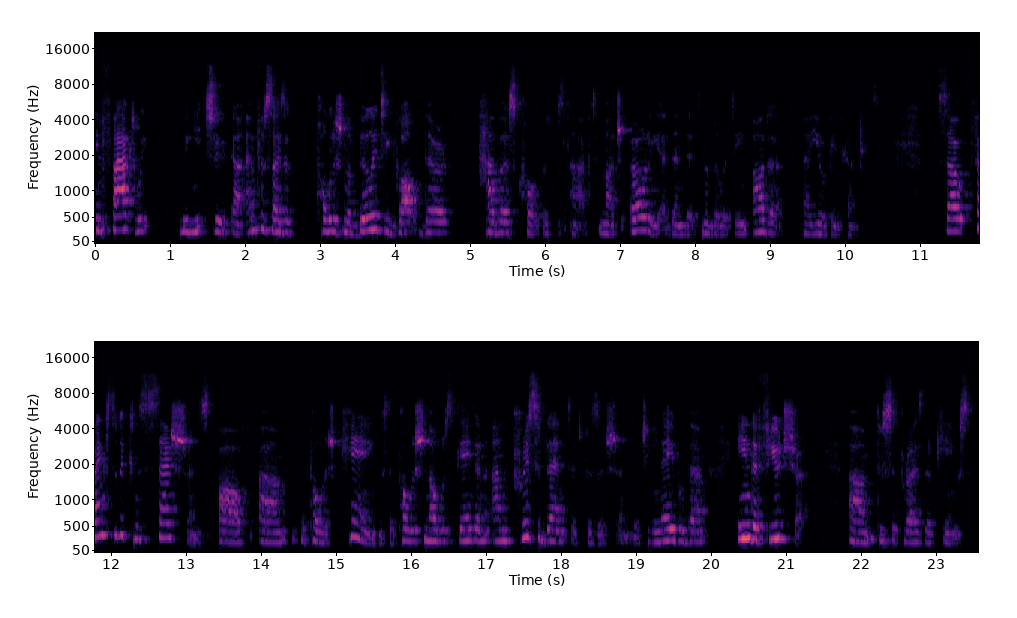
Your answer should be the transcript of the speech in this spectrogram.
In fact, we, we need to uh, emphasize that Polish nobility got their habeas corpus act much earlier than did nobility in other uh, European countries. So thanks to the concessions of um, the Polish kings, the Polish nobles gained an unprecedented position, which enabled them in the future um, to suppress their king's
